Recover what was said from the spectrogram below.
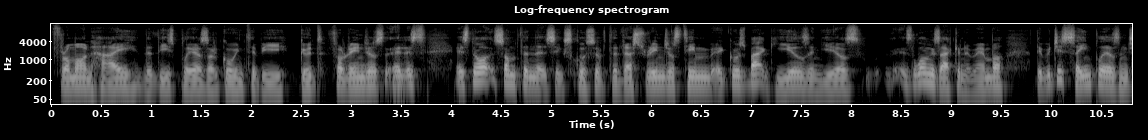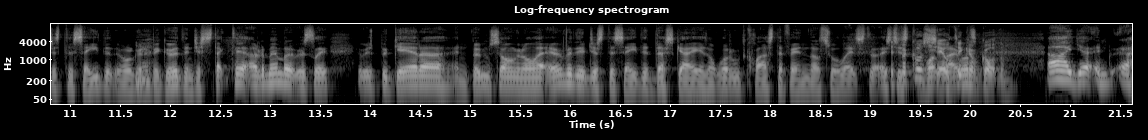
from on high that these players are going to be good for Rangers. It is it's not something that's exclusive to this Rangers team. It goes back years and years. As long as I can remember, they would just sign players and just decide that they were going to be good and just stick to it. I remember it was like it was Bougherra and Boumsong and all that. Everybody just decided this guy is a world class defender, so let's let's It's just because Celtic backwards. have got them. Ah, yeah, and I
